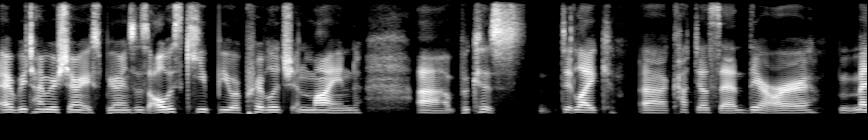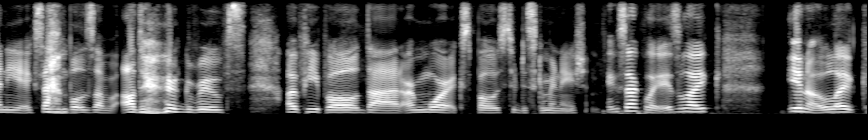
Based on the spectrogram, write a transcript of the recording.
every time you're sharing experiences, always keep your privilege in mind, uh, because, like uh, Katja said, there are many examples of other groups of people that are more exposed to discrimination. Exactly. It's like you know like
